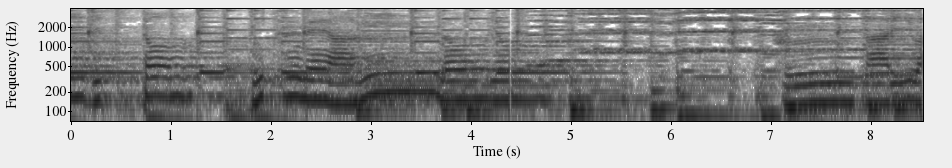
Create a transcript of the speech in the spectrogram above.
ある日じっと見つめ合うのよ。二人は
